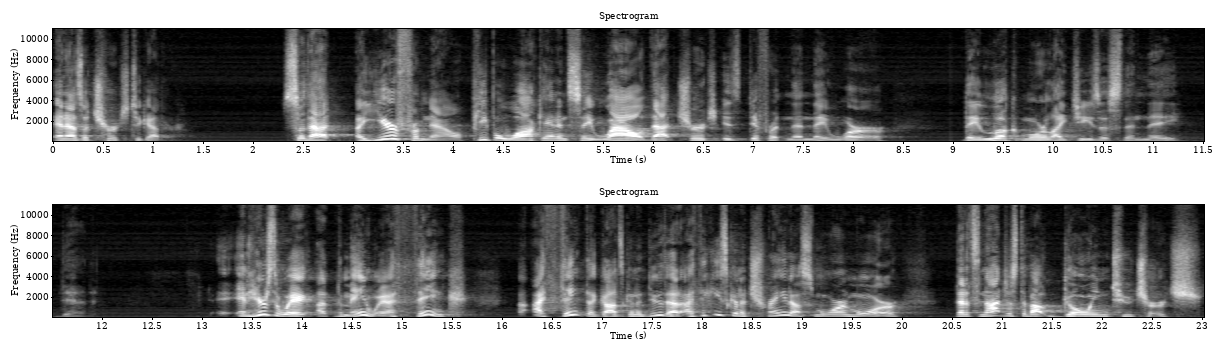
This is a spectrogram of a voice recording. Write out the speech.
and as a church together. So that a year from now, people walk in and say, wow, that church is different than they were. They look more like Jesus than they did. And here's the way, uh, the main way, I think, I think that God's going to do that. I think He's going to train us more and more that it's not just about going to church,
